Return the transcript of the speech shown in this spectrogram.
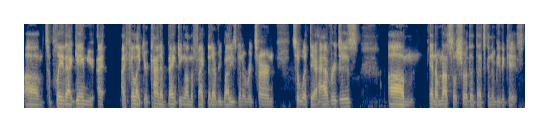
Um, to play that game, you, I, I feel like you're kind of banking on the fact that everybody's going to return to what their average is. Um, and I'm not so sure that that's going to be the case.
